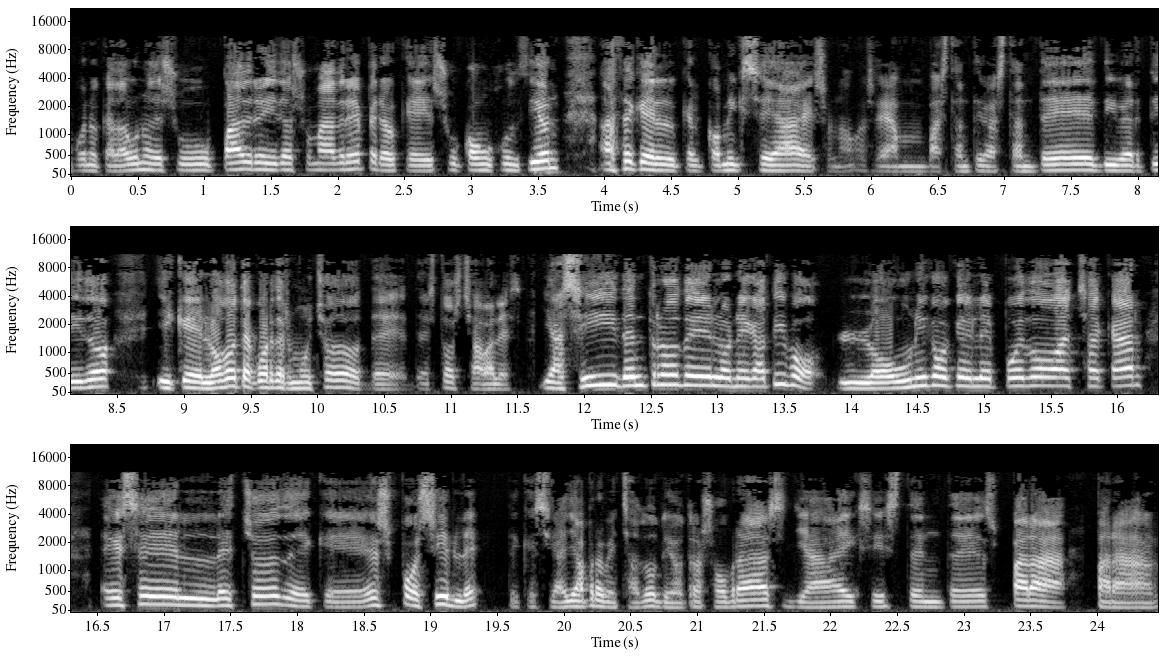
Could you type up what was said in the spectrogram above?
bueno, cada uno de su padre y de su madre, pero que su conjunción hace que el, cómic sea eso, ¿no? sea bastante, bastante divertido y que luego te acuerdes mucho de estos chavales. Y así, dentro de lo negativo, lo único que le puedo achacar es el hecho de que es posible de que se haya aprovechado de otras obras ya existentes para, para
